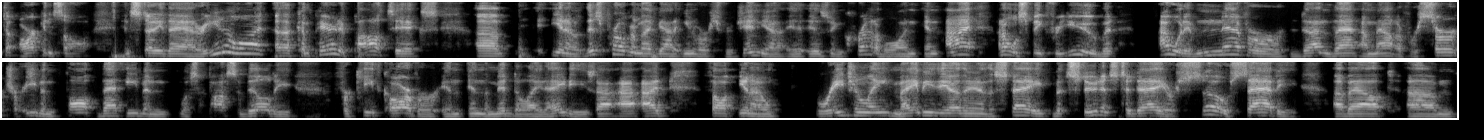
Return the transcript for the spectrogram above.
to Arkansas and study that. Or you know what, uh, comparative politics. Uh, you know, this program they've got at University of Virginia is, is incredible. And and I I don't want to speak for you, but I would have never done that amount of research or even thought that even was a possibility for Keith Carver in, in the mid to late 80s. I, I, I thought, you know, regionally, maybe the other end of the state, but students today are so savvy about um,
